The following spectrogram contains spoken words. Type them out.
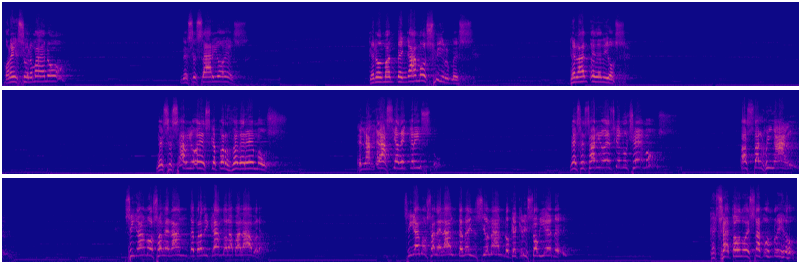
Por eso, hermano, necesario es que nos mantengamos firmes delante de Dios. Necesario es que perseveremos en la gracia de Cristo. Necesario es que luchemos hasta el final. Sigamos adelante predicando la palabra. Sigamos adelante mencionando que Cristo viene. Que ya todo está cumplido.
